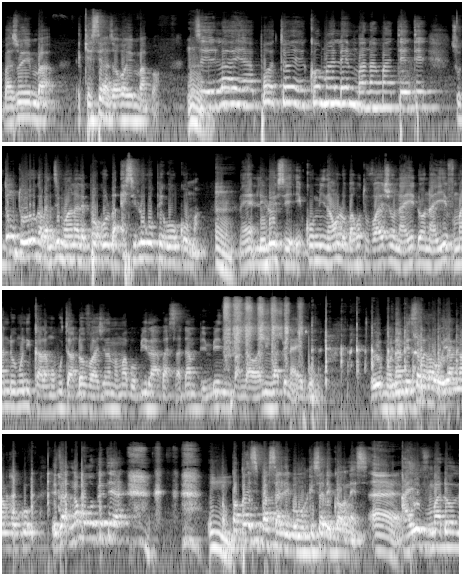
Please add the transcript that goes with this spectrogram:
bazoyemba kester aza koyemba bon nzela ya poto ekoma lemba na matete. Surtout toyoka banzembo wana lepoke oloba esi eloko mpe kokoma Hum. mais lelo ese ekomi na oloba ko tovoyage oyo na ye donc na ye vraimen nde omoni kala mobuta ndo voyage na mama bobila basadam pembeni bangawani nga mpe na ye bongo oyo monambe esalaka koyanga moko. Eza nga moko mpe te Hum. papa esi mpe asali bongo krista de cornes Euh, aye vraimen donc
